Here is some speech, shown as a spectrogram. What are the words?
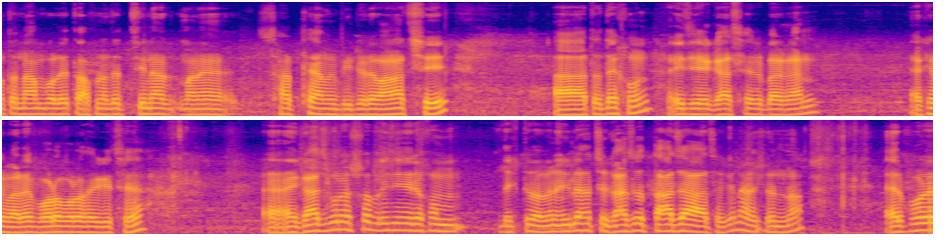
মতো নাম বলে, তো আপনাদের চেনার মানে স্বার্থে আমি ভিডিওটা বানাচ্ছি। তো দেখুন, এই যে গাছের বাগান, একেবারে বড় বড় হয়ে গেছে। গাছগুলো সব এই যে এরকম দেখতে পাবেন। এগুলো হচ্ছে গাছগুলো তাজা আছে কি না ওই জন্য। এরপরে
